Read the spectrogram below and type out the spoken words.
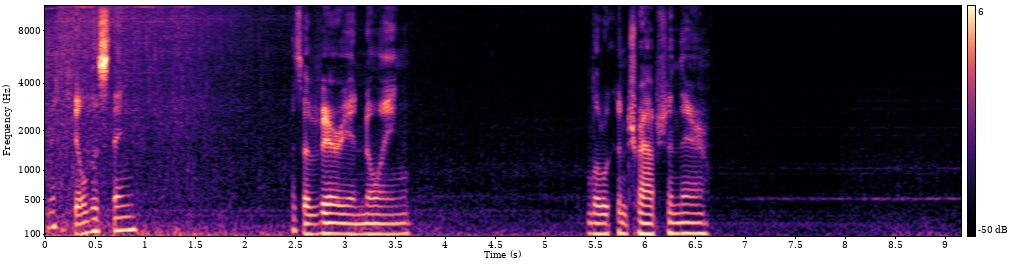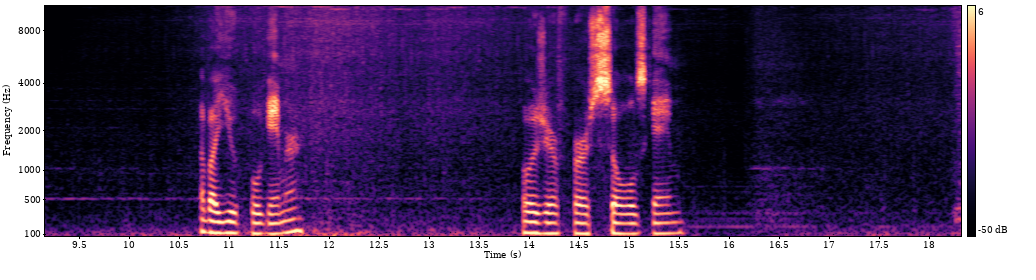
Can I kill this thing? That's a very annoying little contraption there. How about you, cool gamer? What was your first Souls game? You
